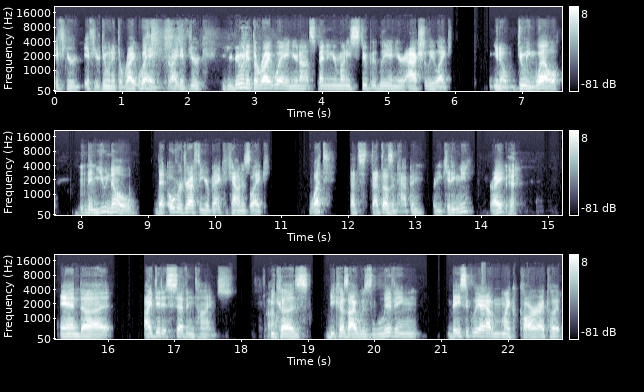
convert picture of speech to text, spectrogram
if you're if you're doing it the right way, right? If you're if you're doing it the right way and you're not spending your money stupidly and you're actually like, you know, doing well, mm-hmm. then you know that overdrafting your bank account is like, what? That's that doesn't happen. Are you kidding me? Right? Yeah. And uh, I did it seven times wow. because because I was living basically out of my car. I put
